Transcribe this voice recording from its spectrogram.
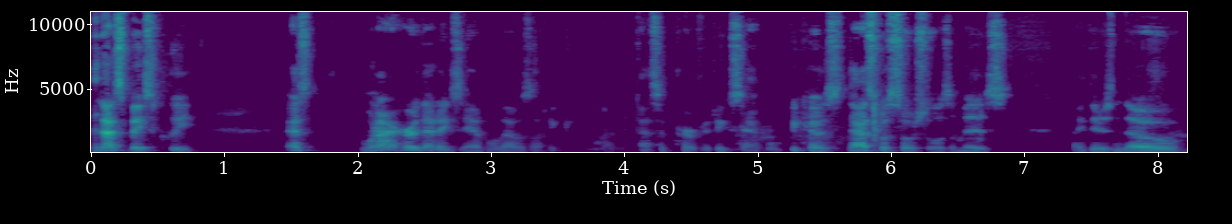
and that's basically, as when I heard that example, that was like, that's a perfect example because that's what socialism is. Like, there's no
